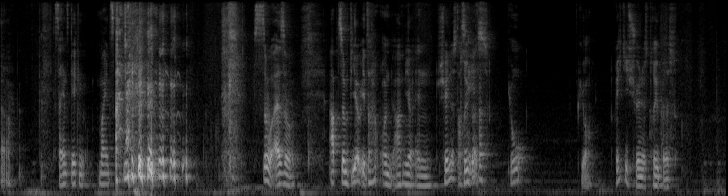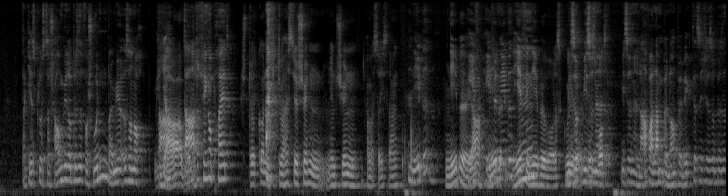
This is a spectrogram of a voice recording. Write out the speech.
Ja. Seins gegen meins. so, also ab zum Bier wieder. Und wir haben hier ein schönes Das trübes. Jo. Ja, richtig schönes trübes. Bei dir ist bloß der Schaum wieder ein bisschen verschwunden. Bei mir ist er noch da, Ja, aber da das- fingerbreit. Stört gar nicht. Du hast hier schön, einen schönen, ja, was soll ich sagen? Nebel? Nebel, Hefe- ja. Hefenebel? Hefenebel war das gute Wie so, wie, so das eine, Wort. wie so eine Lavalampe, ne? Bewegt er sich ja so ein bisschen.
